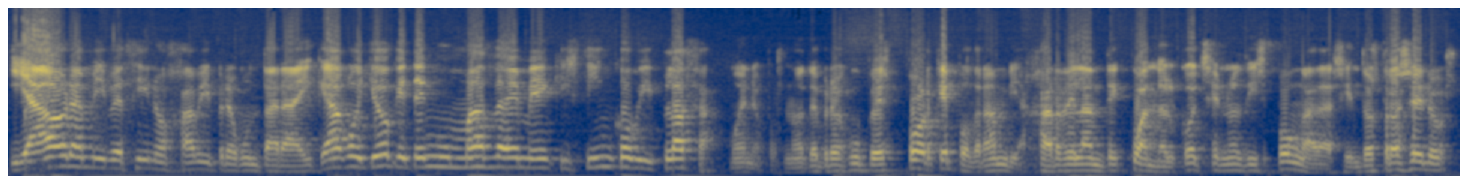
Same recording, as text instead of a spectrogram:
Y ahora mi vecino Javi preguntará, ¿y qué hago yo que tengo un Mazda MX5 biplaza? Bueno, pues no te preocupes porque podrán viajar delante cuando el coche no disponga de asientos traseros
